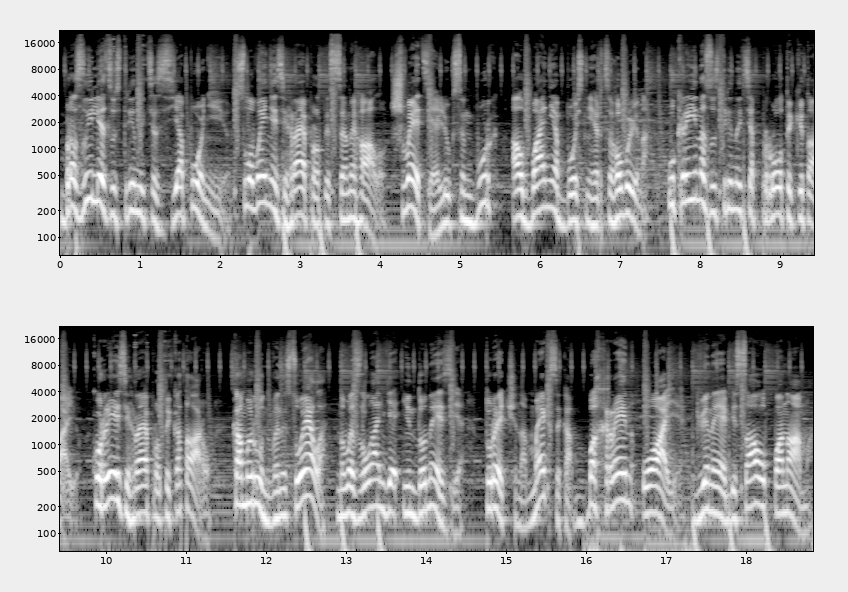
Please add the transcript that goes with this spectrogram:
Бразилія зустрінеться з Японією, Словенія зіграє проти Сенегалу, Швеція, Люксембург, Албанія, Боснія Герцеговина. Україна зустрінеться проти Китаю. Корея зіграє проти Катару. Камерун, Венесуела, Нова Зеландія, Індонезія, Туреччина, Мексика, Бахрейн, Уає, Гвінея Бісау, Панама.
